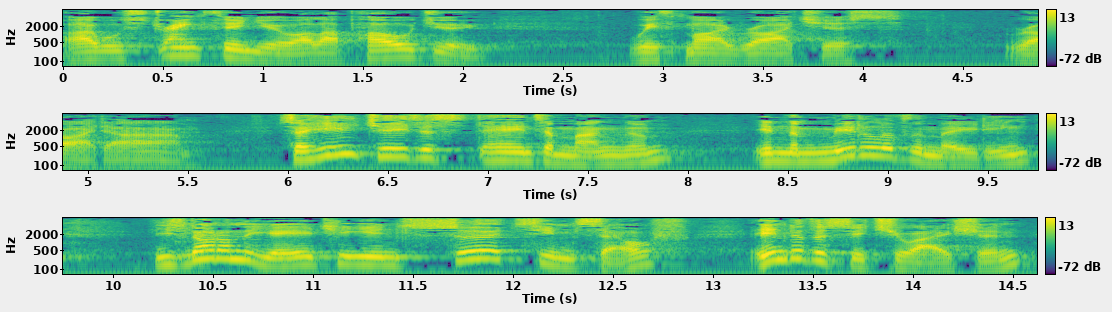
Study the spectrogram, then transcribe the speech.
I will strengthen you, I'll uphold you with my righteous right arm. So here Jesus stands among them in the middle of the meeting. He's not on the edge, he inserts himself into the situation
